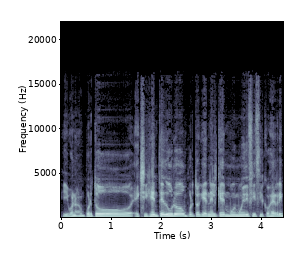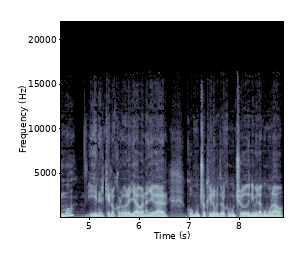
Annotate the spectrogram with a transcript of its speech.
y bueno, es un puerto exigente, duro, un puerto que, en el que es muy muy difícil coger ritmo y en el que los corredores ya van a llegar con muchos kilómetros, con mucho de nivel acumulado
